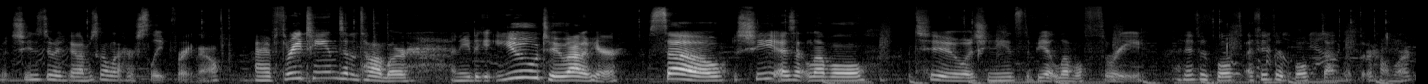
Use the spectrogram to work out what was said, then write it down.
But she's doing good. I'm just gonna let her sleep for right now. I have three teens and a toddler. I need to get you two out of here. So, she is at level two and she needs to be at level three. I think they're both I think they're both done with their homework.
